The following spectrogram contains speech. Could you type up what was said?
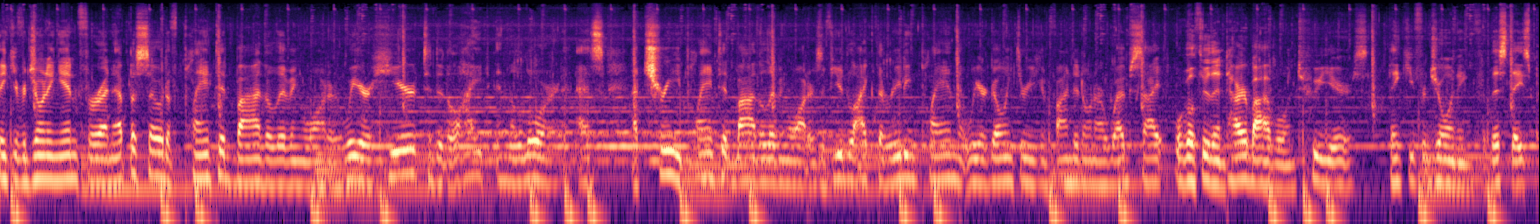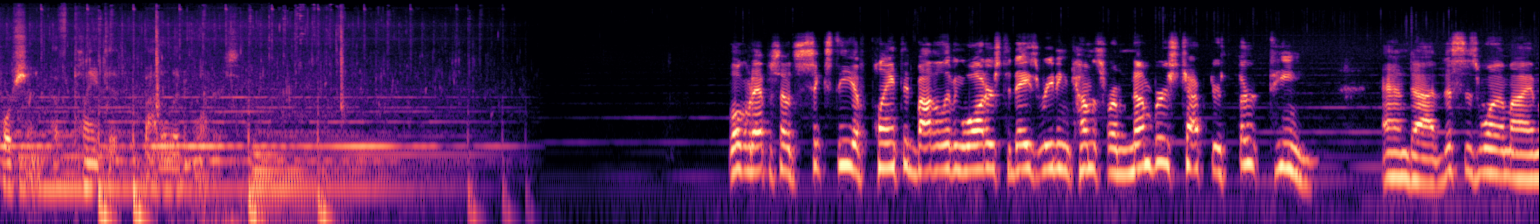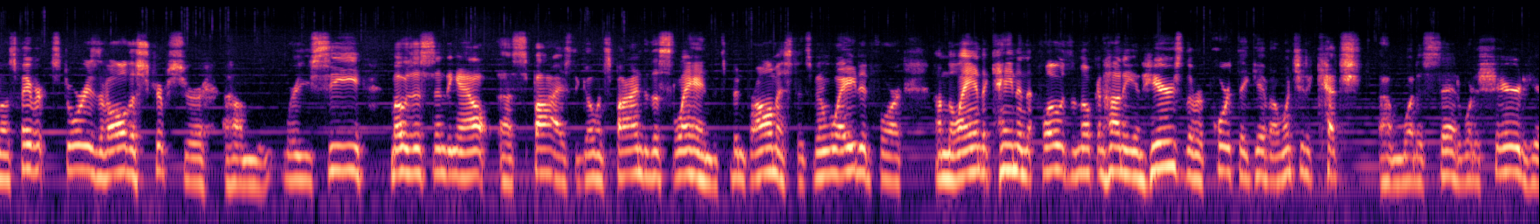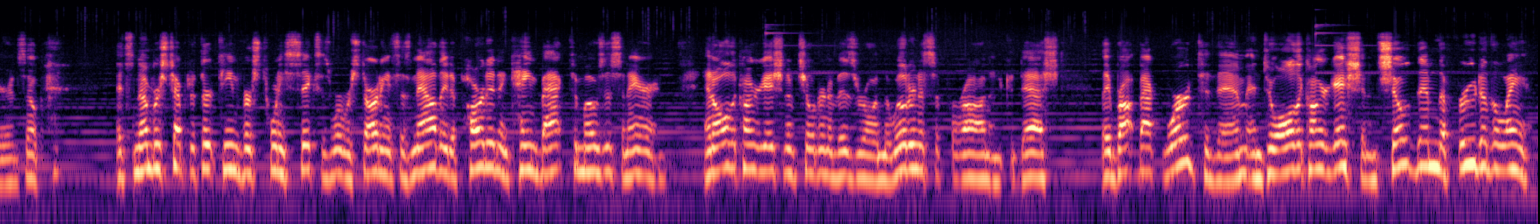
Thank you for joining in for an episode of Planted by the Living Water. We are here to delight in the Lord as a tree planted by the living waters. If you'd like the reading plan that we are going through, you can find it on our website. We'll go through the entire Bible in two years. Thank you for joining for this day's portion of Planted by the Living Waters. Welcome to episode 60 of Planted by the Living Waters. Today's reading comes from Numbers chapter 13. And uh, this is one of my most favorite stories of all the scripture, um, where you see Moses sending out uh, spies to go and spy into this land that's been promised, it's been waited for, um, the land of Canaan that flows with milk and honey. And here's the report they give. I want you to catch um, what is said, what is shared here. And so it's Numbers chapter 13, verse 26 is where we're starting. It says, Now they departed and came back to Moses and Aaron and all the congregation of children of Israel in the wilderness of Paran and Kadesh they brought back word to them and to all the congregation and showed them the fruit of the land.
